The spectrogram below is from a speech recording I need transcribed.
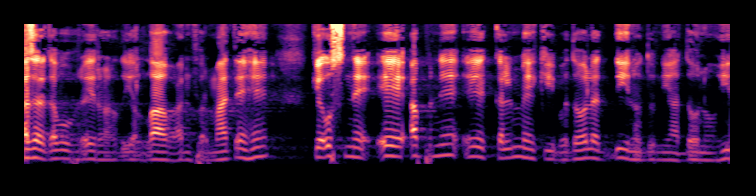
حضرت ابو رضی اللہ عنہ فرماتے ہیں کہ اس نے اے اپنے ایک کلمے کی بدولت دین و دنیا دونوں ہی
